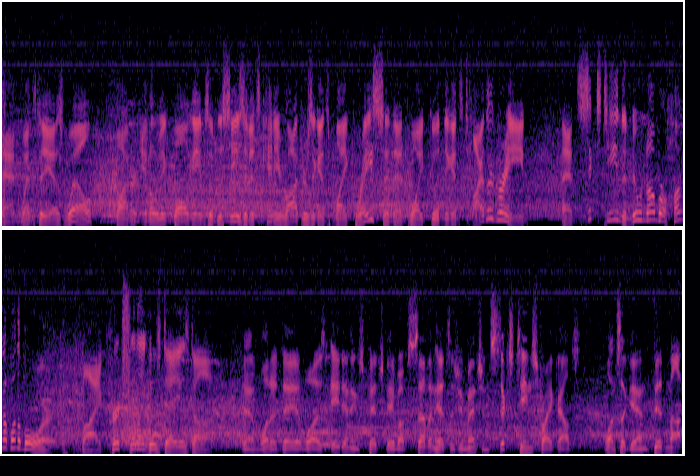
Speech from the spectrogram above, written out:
And Wednesday as well. Final interleague ball games of the season. It's Kenny Rogers against Mike Grace, and then Dwight Gooden against Tyler Green. And 16, the new number hung up on the board by Curt Schilling, whose day is done. Yeah, what a day it was. Eight innings pitched, gave up seven hits, as you mentioned, 16 strikeouts. Once again, did not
